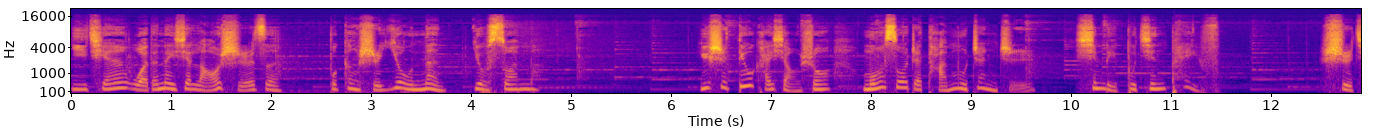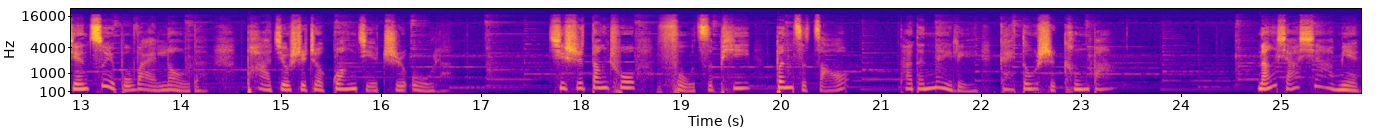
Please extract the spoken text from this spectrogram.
以前我的那些老石子。不更是又嫩又酸吗？于是丢开小说，摩挲着檀木镇纸，心里不禁佩服。世间最不外露的，怕就是这光洁之物了。其实当初斧子劈，奔子凿，它的内里该都是坑疤。囊匣下面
